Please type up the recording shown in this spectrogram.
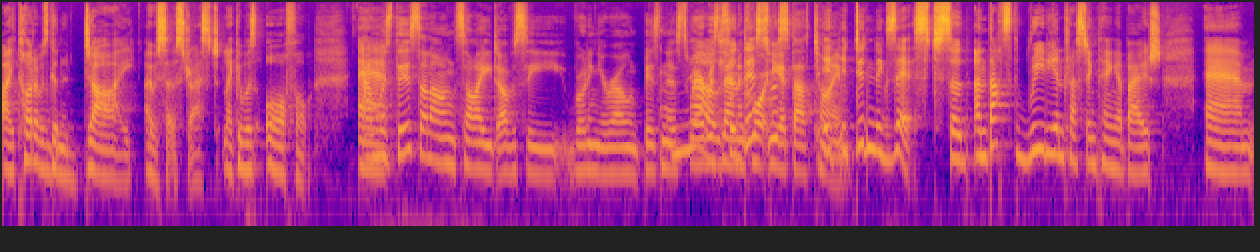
I thought I was going to die. I was so stressed. Like it was awful. And uh, was this alongside obviously running your own business? No, Where was Lennon so Courtney was, at that time? It, it, didn't exist. So, and that's the really interesting thing about um,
